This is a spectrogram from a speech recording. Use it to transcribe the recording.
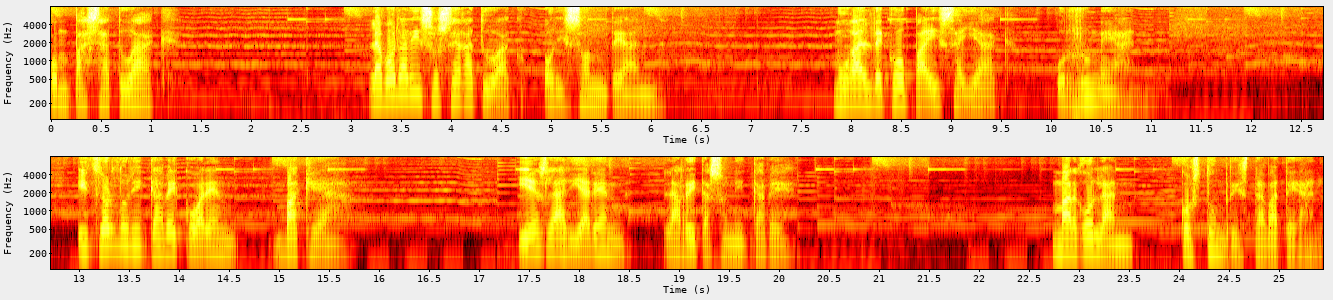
konpasatuak, laborari sosegatuak horizontean. Mugaldeko paisaiak urrunean. Itzordurik gabekoaren bakea. Ieslariaren larritasunik gabe. Margolan kostumbrista batean.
